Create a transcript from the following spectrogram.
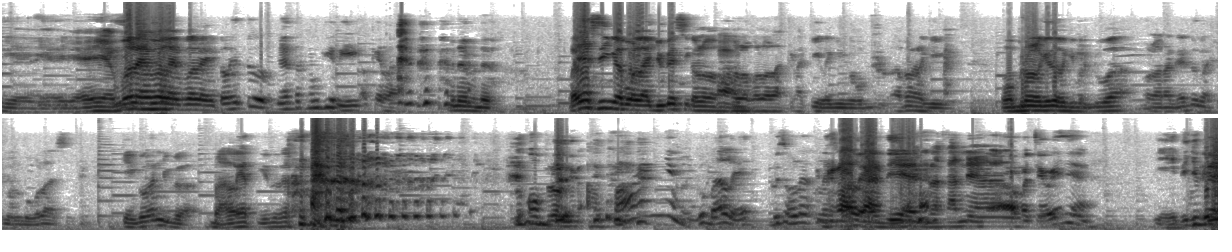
Iya, iya, iya, iya. Boleh, boleh, boleh. Kalau itu nggak terpungkiri, oke lah. Bener-bener. Banyak sih nggak boleh juga sih kalau Ah. kalau kalau laki-laki lagi ngobrol apa lagi ngobrol gitu lagi berdua olahraga itu nggak cuma bola sih. Kayak gue kan juga balet gitu kan. Ngobrolin apanya? gue balet. Gue soalnya Gerakan. Iya, gerakannya. Apa ceweknya? Ya itu juga.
